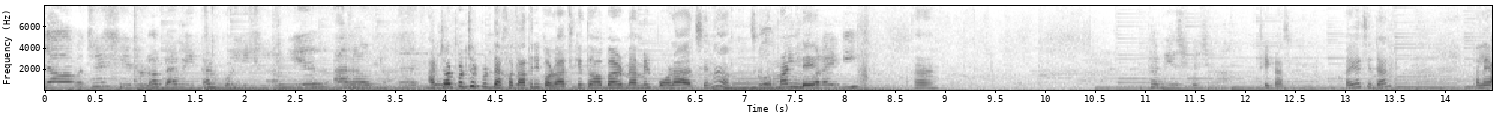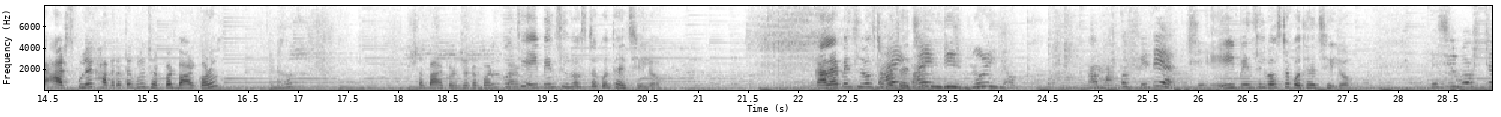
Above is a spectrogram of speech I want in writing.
কালকে আছে সেগুলো ম্যাম এটার করিয়েছিল এর আর আর ঝটপট ঝটপট দেখো তাড়াতাড়ি করো। আজকে তো আবার ম্যামের পড়া আছে না? আজকে তো মানডে হ্যাঁ। হ্যাঁ ঠিক আছে। হয়ে গেছে ডান তাহলে আর স্কুলের খাতা টাতাগুলো ঝটপট বার করো। সব বার করো ঝটপট বলছি এই পেন্সিল বক্সটা কোথায় ছিল? কালার পেন্সিল বক্সটা কোথায় ছিল? মাইন্ড ইজ ব্লোইং আপ আমার মাথা ফেটে যাচ্ছে। এই পেন্সিল বক্সটা কোথায় ছিল? পেন্সিল বক্সটা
